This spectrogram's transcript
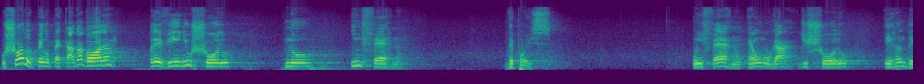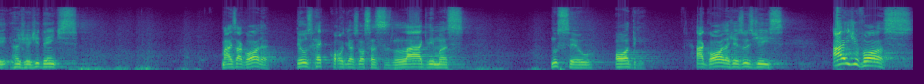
O choro pelo pecado agora previne o choro no inferno. Depois. O inferno é um lugar de choro e ranger de dentes. Mas agora, Deus recolhe as nossas lágrimas no seu odre. Agora, Jesus diz: Ai de vós,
